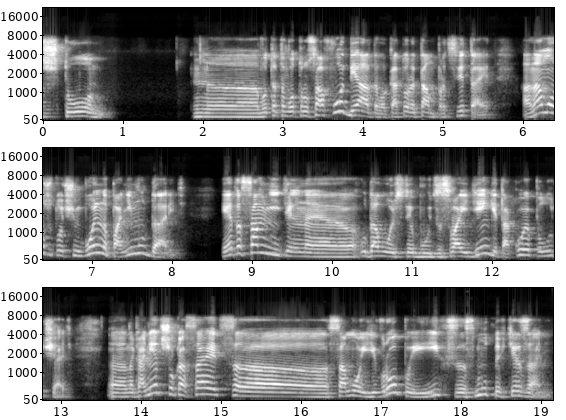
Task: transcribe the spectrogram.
что вот эта вот русофобия адова, которая там процветает, она может очень больно по ним ударить. И это сомнительное удовольствие будет за свои деньги такое получать. Э, наконец, что касается э, самой Европы и их смутных терзаний.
